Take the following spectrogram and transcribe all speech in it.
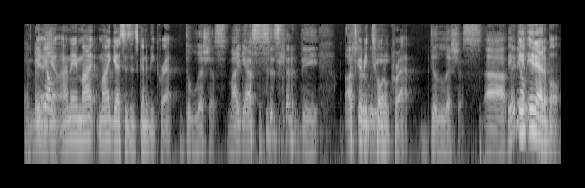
and maybe Yeah, I mean, my my guess is it's going to be crap. delicious. My guess is it's going to be It's going to be total crap. delicious. Uh, maybe In, inedible.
